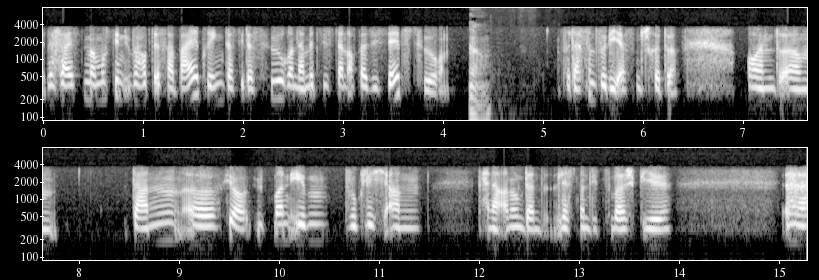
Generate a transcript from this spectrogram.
Das heißt, man muss denen überhaupt erstmal beibringen, dass sie das hören, damit sie es dann auch bei sich selbst hören. Ja. So, das sind so die ersten Schritte. Und ähm, dann äh, ja, übt man eben wirklich an, keine Ahnung, dann lässt man sie zum Beispiel äh,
